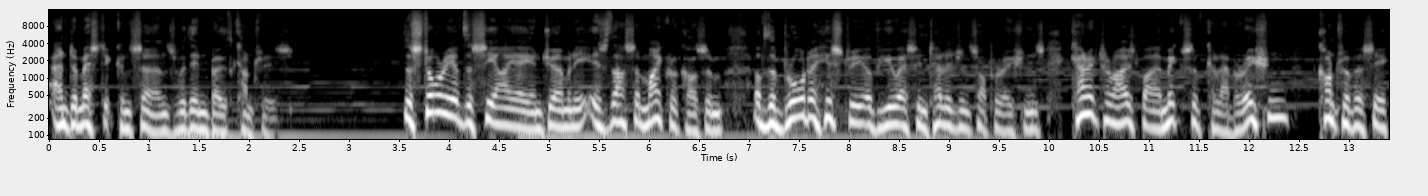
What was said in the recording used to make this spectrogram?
and domestic concerns within both countries. The story of the CIA in Germany is thus a microcosm of the broader history of US intelligence operations characterized by a mix of collaboration, controversy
